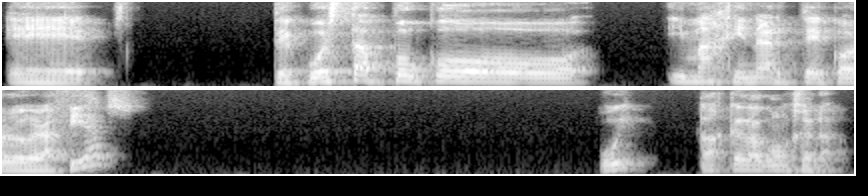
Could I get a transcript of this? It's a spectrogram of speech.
eh, ¿te cuesta poco imaginarte coreografías? Uy, te has quedado congelado.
